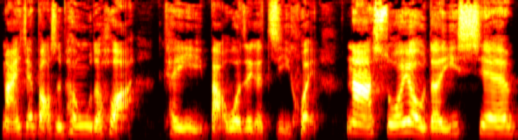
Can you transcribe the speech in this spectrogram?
买一些保湿喷雾的话，可以把握这个机会。那所有的一些。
